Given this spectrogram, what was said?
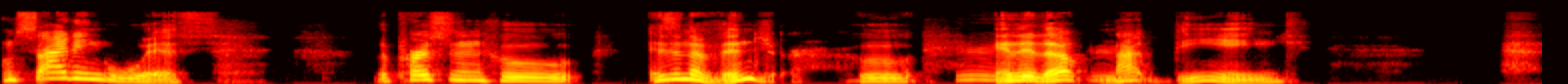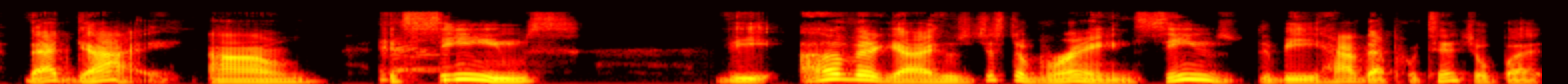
I'm siding with the person who is an Avenger who ended Mm, up mm. not being that guy. Um, it seems the other guy who's just a brain seems to be have that potential, but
